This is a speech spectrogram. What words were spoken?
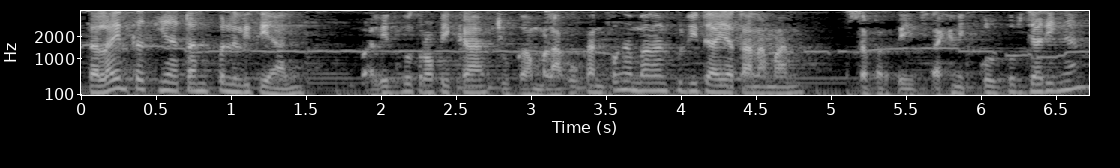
Selain kegiatan penelitian, Balitbu Tropika juga melakukan pengembangan budidaya tanaman seperti teknik kultur jaringan,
